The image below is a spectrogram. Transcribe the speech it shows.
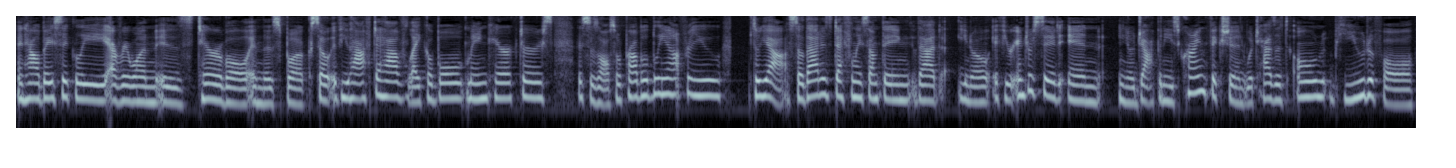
and how basically everyone is terrible in this book. So if you have to have likable main characters, this is also probably not for you so yeah, so that is definitely something that, you know, if you're interested in, you know, Japanese crime fiction, which has its own beautiful,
